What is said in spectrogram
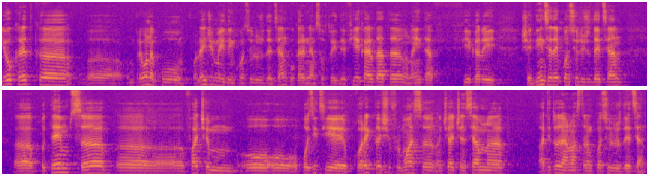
eu cred că împreună cu colegii mei din Consiliul Județean, cu care ne-am săftuit de fiecare dată, înaintea fiecărei ședințe de Consiliul Județean, putem să facem o, o, o poziție corectă și frumoasă în ceea ce înseamnă atitudinea noastră în Consiliul Județean.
